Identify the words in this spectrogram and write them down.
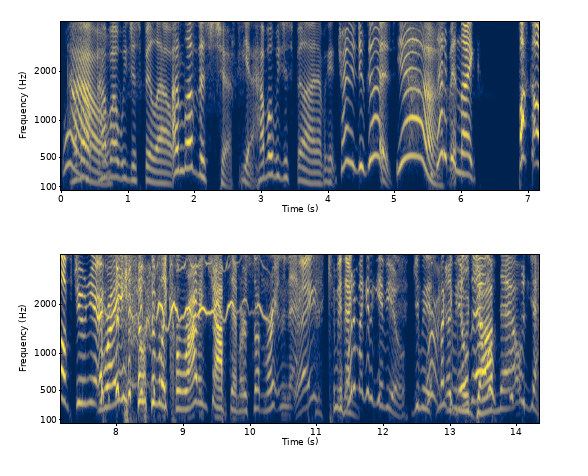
wow. How about, how about we just fill out? I love this chick. yeah, how about we just fill out an application? Trying to do good. Yeah. Instead have been like, "Fuck off, Junior." right? I would have like karate chopped him or something right in the neck. Right? Give me that. What am I gonna give you? give me. We're- Am I a giving you a dildo? job now? Yeah.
